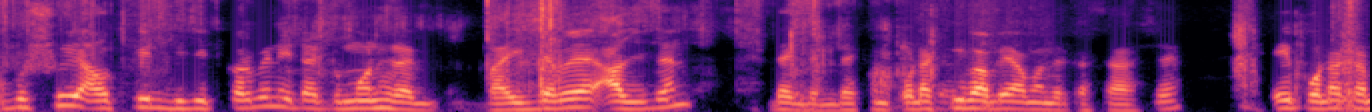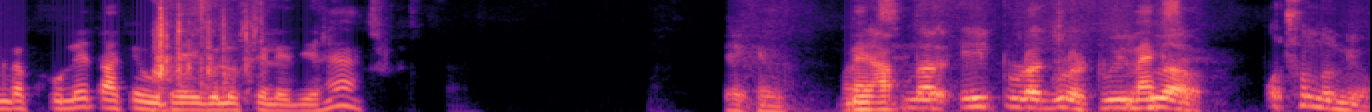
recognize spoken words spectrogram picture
অবশ্যই আউটফিট ভিজিট করবেন এটা একটু মনে রাখবেন বা হিসাবে আসবেন। দেখবেন দেখুন প্রোডাক্ট কীভাবে আমাদের কাছে আসে। এই প্রোডাক্ট আমরা খুলে তাকে উঠে এগুলো ফেলে দিই হ্যাঁ? দেখেন মানে আপনার এই প্রোডাক্টগুলো টুইল Max- গুলো পছন্দনীয়।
